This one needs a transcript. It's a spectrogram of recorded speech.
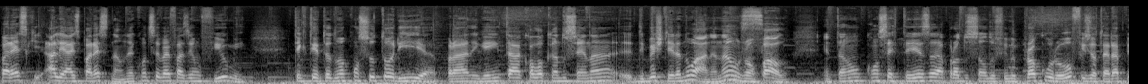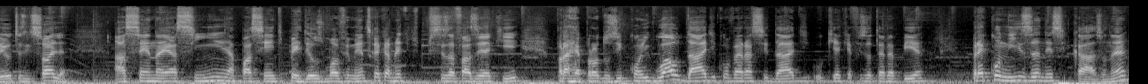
Parece que, aliás, parece não, né? Quando você vai fazer um filme, tem que ter toda uma consultoria para ninguém estar colocando cena de besteira no ar, né? Não, João Paulo? Então, com certeza, a produção do filme procurou fisioterapeutas e disse: olha, a cena é assim, a paciente perdeu os movimentos, o que, é que a gente precisa fazer aqui para reproduzir com igualdade, com veracidade, o que é que a fisioterapia preconiza nesse caso, né?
